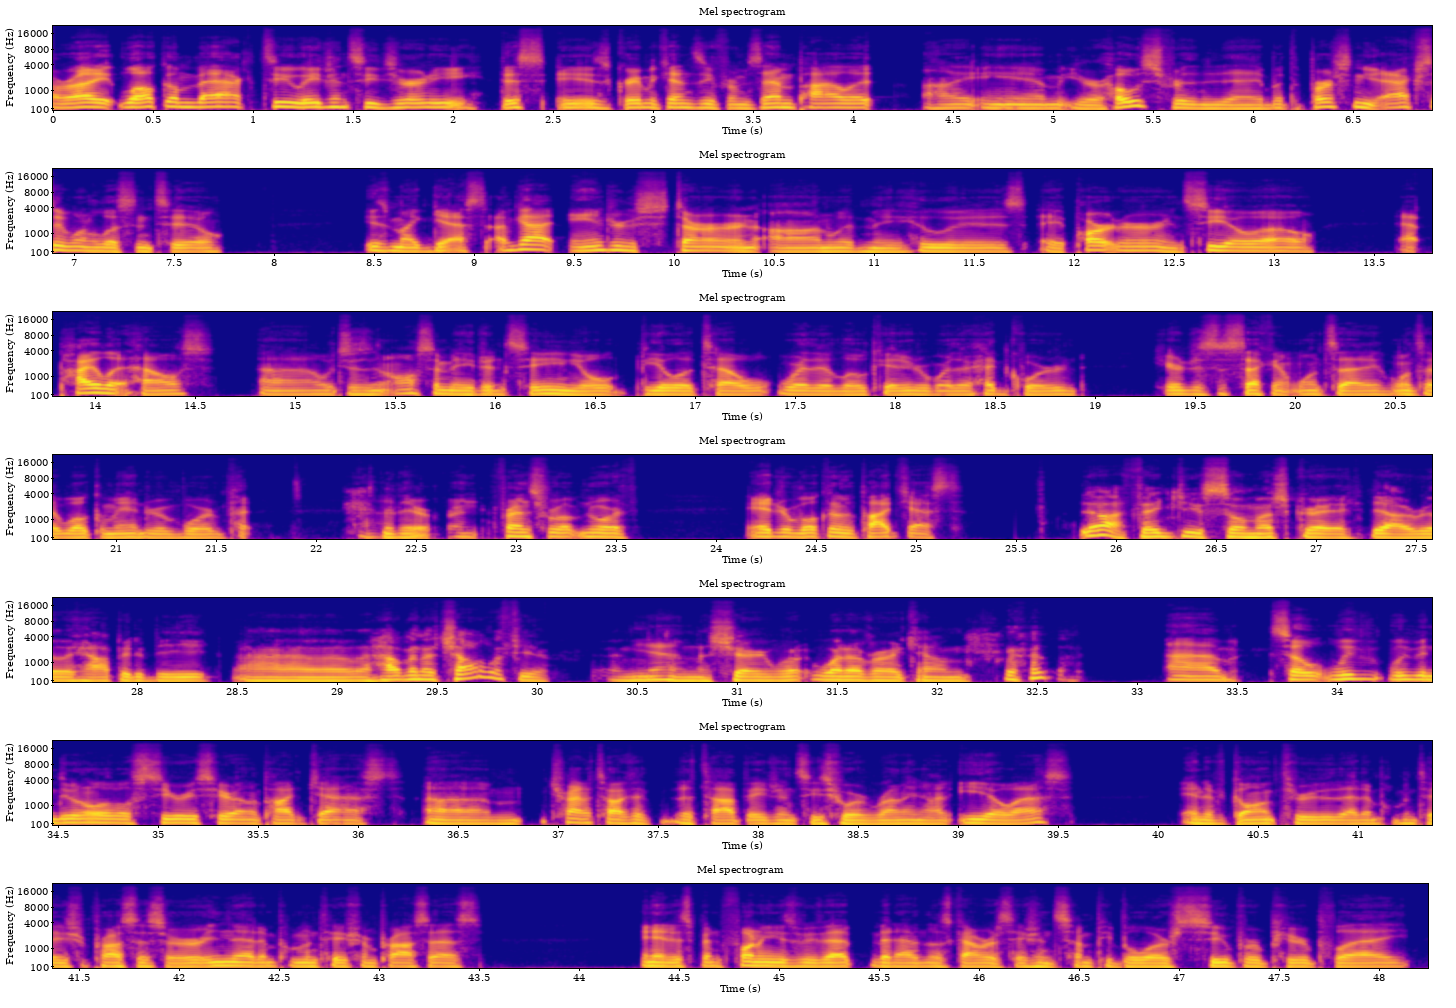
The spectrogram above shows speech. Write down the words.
All right, welcome back to Agency Journey. This is Gray MacKenzie from ZenPilot. I am your host for the day, but the person you actually want to listen to is my guest. I've got Andrew Stern on with me, who is a partner and COO at Pilothouse, uh, which is an awesome agency, and you'll be able to tell where they're located or where they're headquartered here in just a second once I once I welcome Andrew aboard. But uh, they're friends from up north. Andrew, welcome to the podcast. Yeah, thank you so much, Gray. Yeah, really happy to be uh, having a chat with you and, yeah. and sharing wh- whatever I can. um, so we've we've been doing a little series here on the podcast, um, trying to talk to the top agencies who are running on EOS and have gone through that implementation process or in that implementation process. And it's been funny as we've been having those conversations. Some people are super pure play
